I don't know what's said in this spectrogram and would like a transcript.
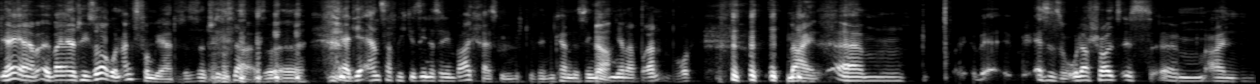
Ja, ja, weil er natürlich Sorge und Angst vor mir hatte. Das ist natürlich klar. Also, äh, er hat ja ernsthaft nicht gesehen, dass er den Wahlkreis gegen mich gewinnen kann. Deswegen ja. ging er nach Brandenburg. Nein. Ähm, es ist so: Olaf Scholz ist ähm, ein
